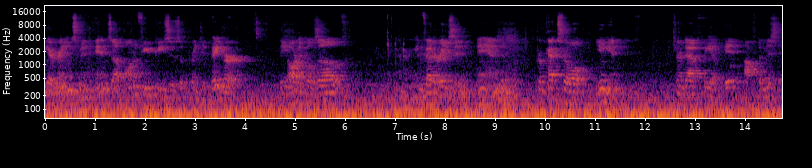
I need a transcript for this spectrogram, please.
The arrangement ends up on a few pieces of printed paper. The Articles of Confederation and Perpetual Union turned out to be a bit optimistic.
